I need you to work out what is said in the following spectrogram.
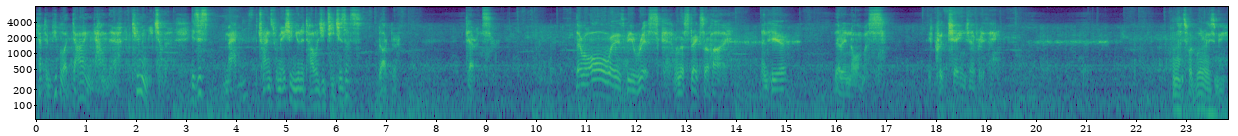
Captain, people are dying down there, killing each other. Is this madness, the transformation unitology teaches us? Doctor. Terrence. There will always be risk when the stakes are high. And here, they're enormous. It could change everything. And that's what worries me.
